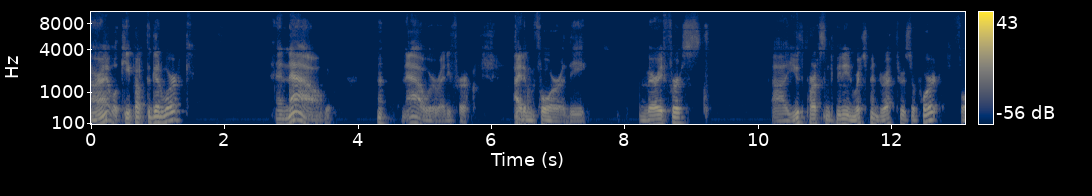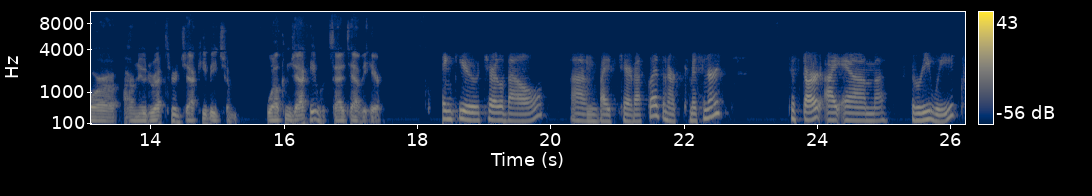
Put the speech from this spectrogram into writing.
All right, we'll keep up the good work. And now, now we're ready for item four, the very first uh, Youth Parks and Community Enrichment Director's Report for our new director, Jackie Beecham. Welcome, Jackie. We're excited to have you here. Thank you, Chair Lavelle, um, Vice Chair Vasquez, and our commissioners. To start, I am three weeks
